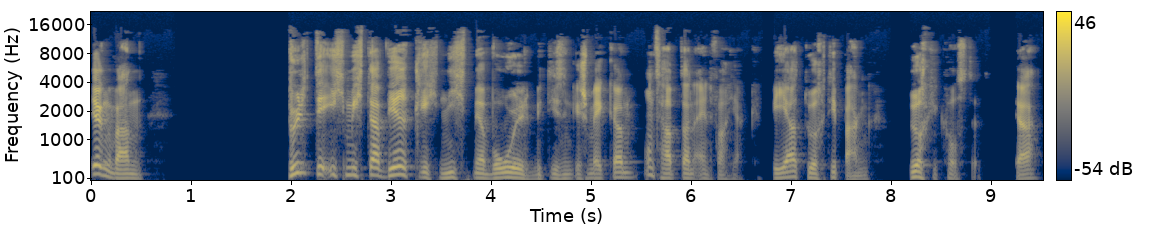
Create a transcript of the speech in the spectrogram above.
Irgendwann fühlte ich mich da wirklich nicht mehr wohl mit diesen Geschmäckern und habe dann einfach ja quer durch die Bank durchgekostet. Ja.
